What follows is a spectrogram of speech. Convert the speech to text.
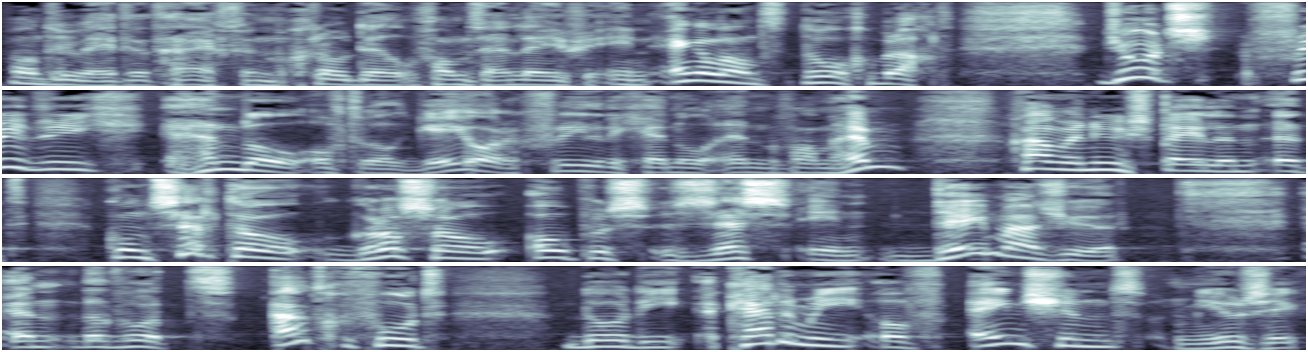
Want u weet het, hij heeft een groot deel van zijn leven in Engeland doorgebracht. George Friedrich Handel, oftewel Georg Friedrich Handel. En van hem gaan we nu spelen het Concerto Grosso opus 6 in D majeur. En dat wordt uitgevoerd door de Academy of Ancient Music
